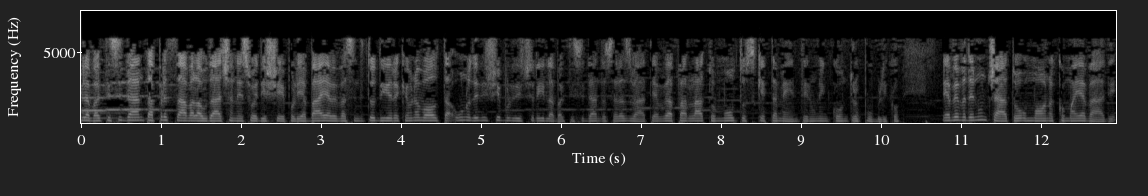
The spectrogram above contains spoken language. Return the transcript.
Srila Bhaktisiddhanta apprezzava l'audacia nei suoi discepoli. Abai aveva sentito dire che una volta uno dei discepoli di Srila Bhaktisiddhanta Sarasvati aveva parlato molto schiettamente in un incontro pubblico e aveva denunciato un monaco Mayavadi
